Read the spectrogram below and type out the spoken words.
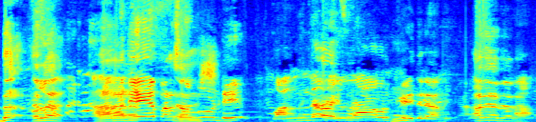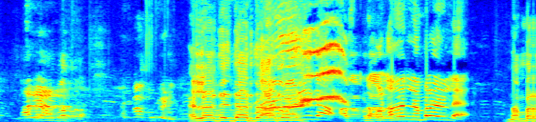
ഇത് അല്ല ആരാണ്? സംഭവം ഉണ്ട്. വന്ന എല്ലാവർക്കും എഴുതരാന്ന്. അല്ല ഇത് ഇതാ ആരാണ്? അതല്ല number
